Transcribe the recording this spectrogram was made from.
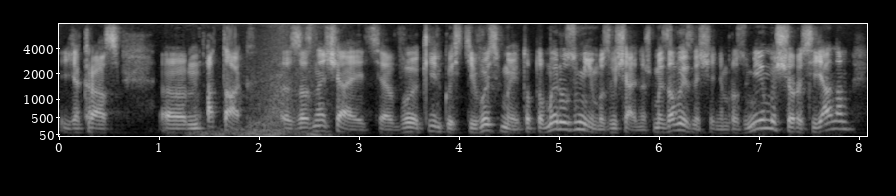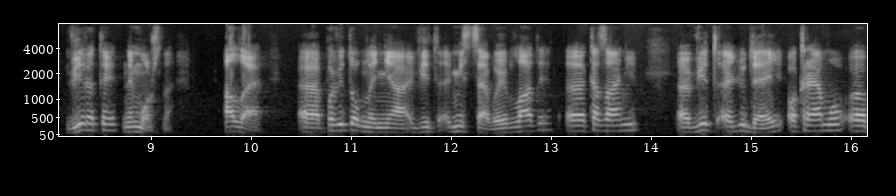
якраз е, атак зазначається в кількості восьми. Тобто, ми розуміємо, звичайно ж, ми за визначенням розуміємо, що росіянам вірити не можна, але повідомлення від місцевої влади е, Казані, е, від людей окремо е,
